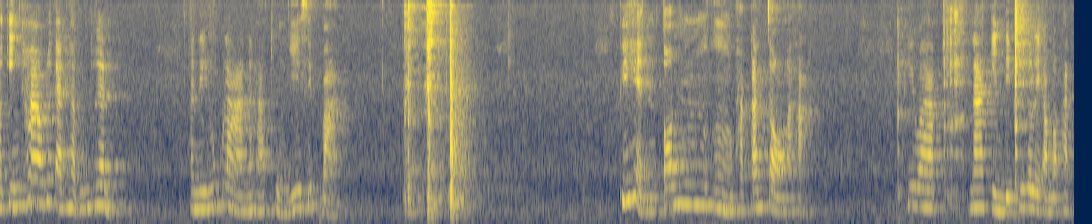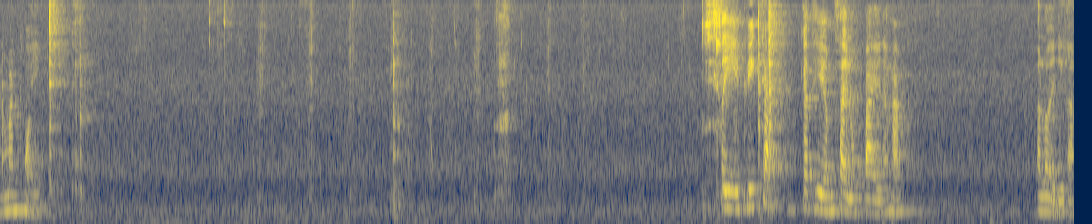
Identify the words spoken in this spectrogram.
มากินข้าวด้วยกันค่ะเพื่อนๆ อันนี้ลูกลานนะคะ ถุงยี่สิบบาท พี่เห็นต้นผักก้านจองอะค่ะ พี่ว่าน่ากินดิพี่ก็เลยเอามาผัดน้ำมันหอย ตีพริกกับกระเทียมใส่ลงไปนะคะ อร่อยดีค่ะ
